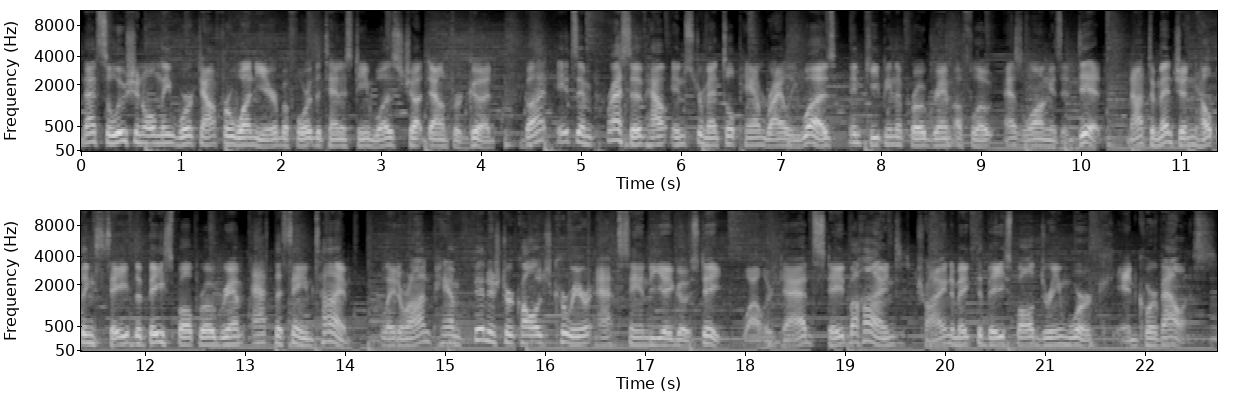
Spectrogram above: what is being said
That solution only worked out for one year before the tennis team was shut down for good, but it's impressive how instrumental Pam Riley was in keeping the program afloat as long as it did, not to mention helping save the baseball program at the same time. Later on, Pam finished her college career at San Diego State, while her dad stayed behind, trying to make the baseball dream work in Corvallis.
